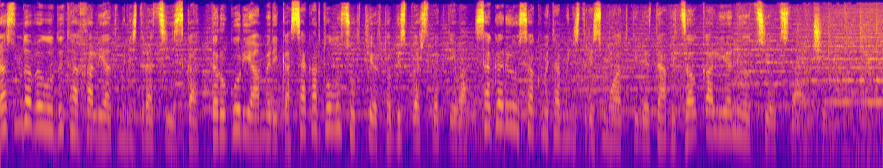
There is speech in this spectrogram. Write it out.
რას უნდა ველოდეთ ახალი ადმინისტრაციისგან და როგორი ამერიკა საქართველოს ურთიერთობის პერსპექტივა? საგარეო საქმეთა მინისტრის მოადგილე დავით ზალკალიანი 2030-ში.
